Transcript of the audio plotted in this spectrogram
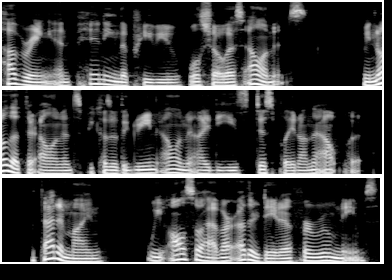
hovering and pinning the preview will show us elements. We know that they're elements because of the green element IDs displayed on the output. With that in mind, we also have our other data for room names.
